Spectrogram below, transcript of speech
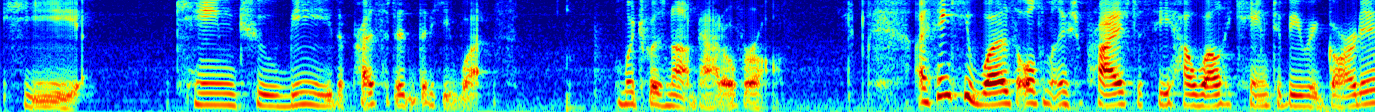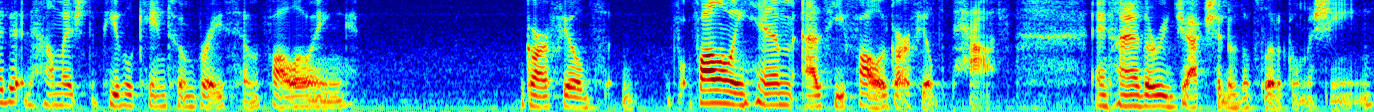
he came to be the president that he was, which was not bad overall. I think he was ultimately surprised to see how well he came to be regarded and how much the people came to embrace him following Garfield's following him as he followed Garfield's path and kind of the rejection of the political machine.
